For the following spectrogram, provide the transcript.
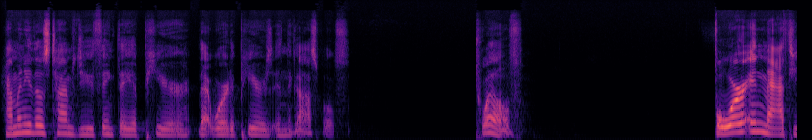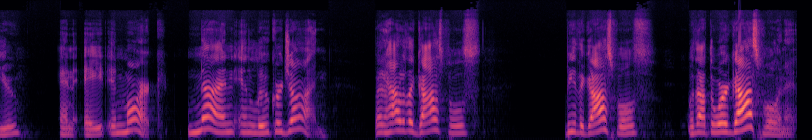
How many of those times do you think they appear, that word appears in the Gospels? 12. Four in Matthew and eight in Mark. None in Luke or John. But how do the Gospels be the Gospels without the word gospel in it.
